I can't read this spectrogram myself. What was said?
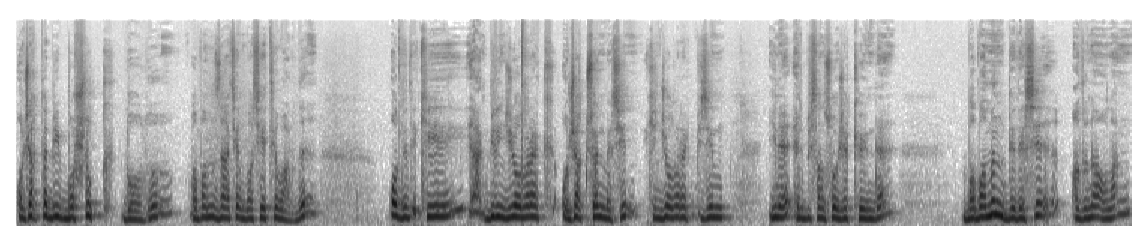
Ocak'ta bir boşluk doğdu. Babamın zaten vasiyeti vardı. O dedi ki yani birinci olarak ocak sönmesin. ikinci olarak bizim yine Elbistan Soğucak köyünde babamın dedesi adına olan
